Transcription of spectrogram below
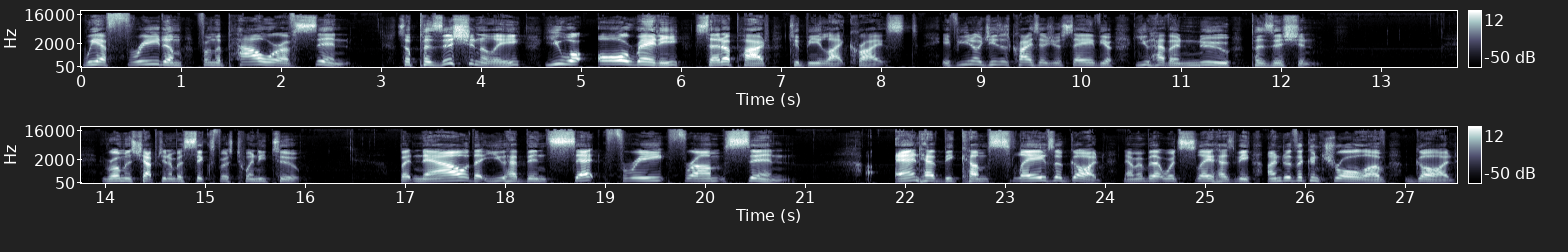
We have freedom from the power of sin. So, positionally, you are already set apart to be like Christ. If you know Jesus Christ as your Savior, you have a new position. Romans chapter number 6, verse 22. But now that you have been set free from sin and have become slaves of God. Now remember that word slave has to be under the control of God.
